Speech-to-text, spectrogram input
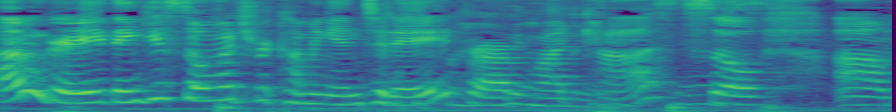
I'm great. Thank you so much for coming in today for for our podcast. Yes. So, um,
